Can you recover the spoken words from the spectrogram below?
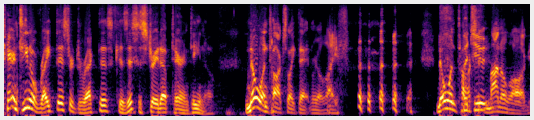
Tarantino write this or direct this because this is straight up Tarantino. No one talks like that in real life. no one talks you- in monologue.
